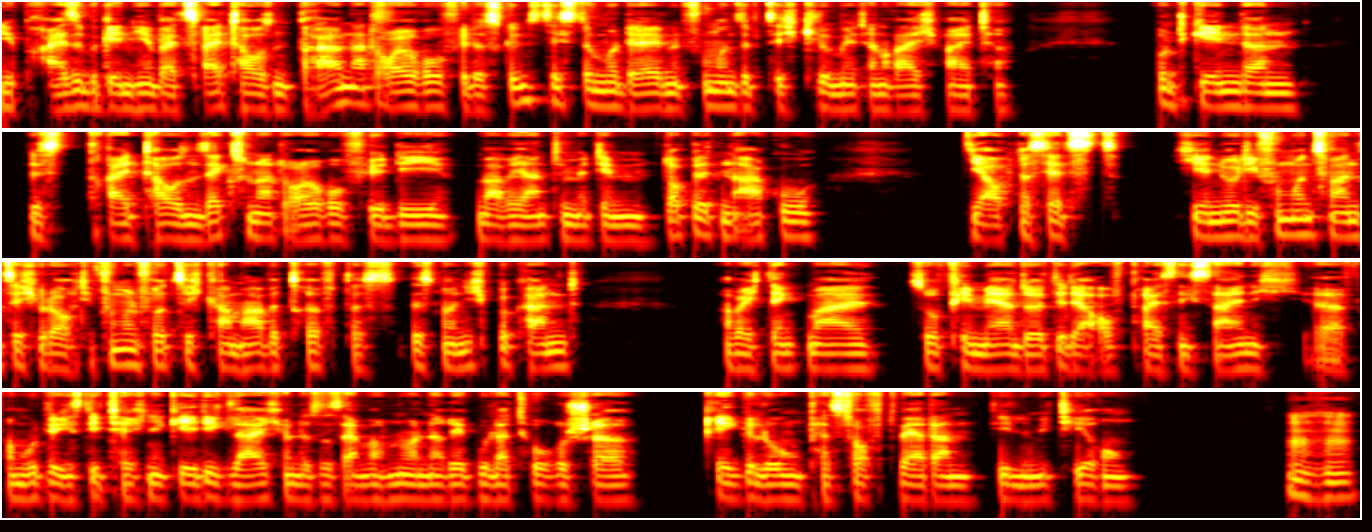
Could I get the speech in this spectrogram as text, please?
die Preise beginnen hier bei 2300 Euro für das günstigste Modell mit 75 Kilometern Reichweite und gehen dann bis 3600 Euro für die Variante mit dem doppelten Akku. Ja, ob das jetzt hier nur die 25 oder auch die 45 kmh betrifft, das ist noch nicht bekannt. Aber ich denke mal, so viel mehr sollte der Aufpreis nicht sein. Ich, äh, vermutlich ist die Technik eh die gleiche und es ist einfach nur eine regulatorische Regelung per Software dann die Limitierung. Mhm.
